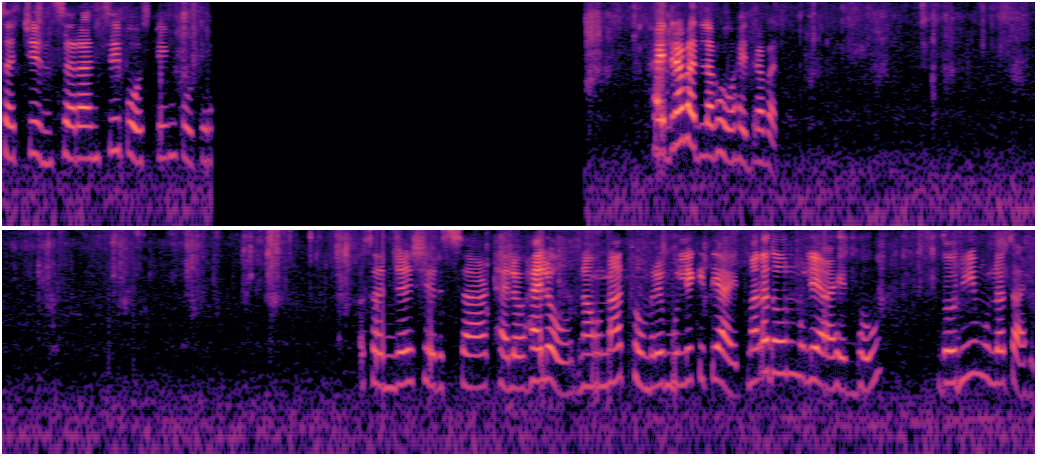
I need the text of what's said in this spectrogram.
सचिन सरांची पोस्टिंग कुठे? हैदराबादला भाऊ हैदराबाद. संजय शिरसाट हॅलो हॅलो नवनाथ थोंबरे मुले किती आहेत? मला दोन मुले आहेत भाऊ दोन्ही मुलंच आहेत.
